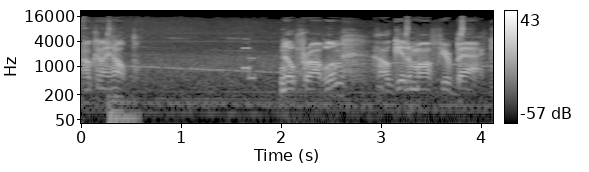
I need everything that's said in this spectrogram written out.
How can I help? No problem. I'll get him off your back.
